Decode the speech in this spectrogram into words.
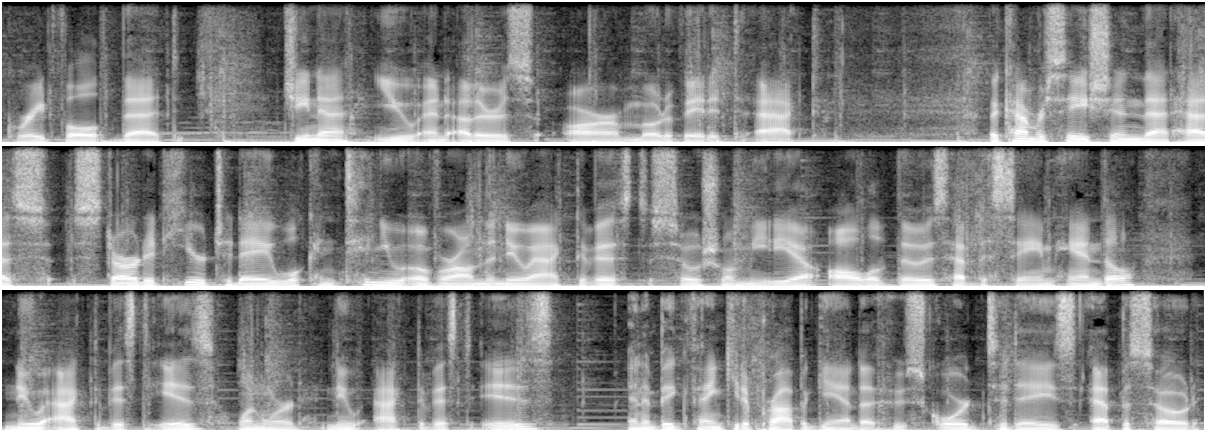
grateful that Gina, you, and others are motivated to act. The conversation that has started here today will continue over on the New Activist social media. All of those have the same handle. New Activist is, one word, New Activist is. And a big thank you to Propaganda, who scored today's episode.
